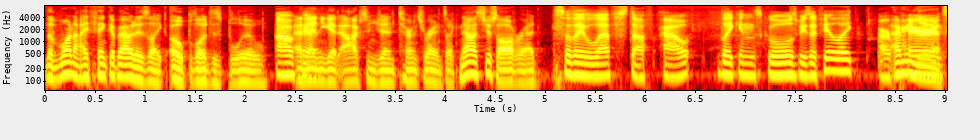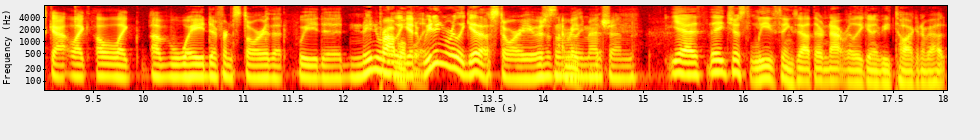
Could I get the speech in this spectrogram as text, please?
the one I think about is like, oh, blood is blue, Okay. and then you get oxygen, it turns red. It's like, no, it's just all red. So they left stuff out like in schools because I feel like our I mean, yeah. parents got like a like a way different story that we did. We didn't really get Probably. we didn't really get a story. It was just I not really mentioned. Yeah, they just leave things out. They're not really going to be talking about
